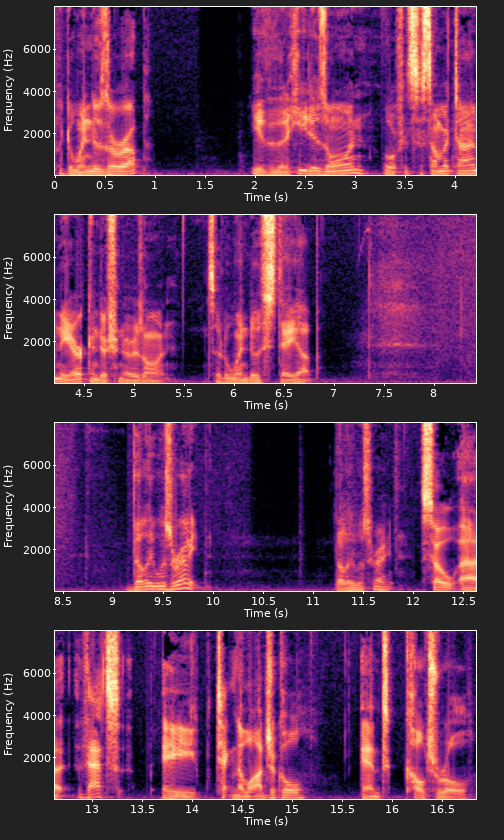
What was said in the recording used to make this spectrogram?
but the windows are up. Either the heat is on, or if it's the summertime, the air conditioner is on, so the windows stay up. Billy was right. Billy was right. So uh, that's a technological and cultural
